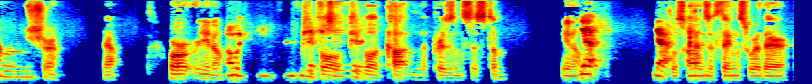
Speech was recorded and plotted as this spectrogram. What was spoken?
Um, sure. Yeah. Or you know, people to, people caught in the prison system. You know. Yeah. Yeah. Those kinds of things where they're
